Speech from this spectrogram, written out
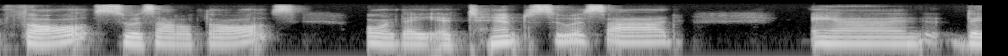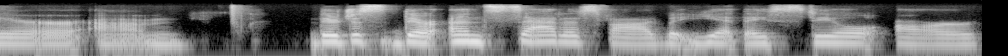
thoughts, suicidal thoughts or they attempt suicide and they're um, they're just they're unsatisfied but yet they still are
